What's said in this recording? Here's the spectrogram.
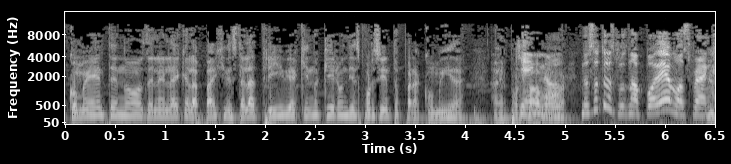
Coméntenos, denle like a la página, está la trivia. ¿Quién no quiere un 10% para comida? A ver, por ¿Quién no? favor. Nosotros pues no podemos, Frank.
